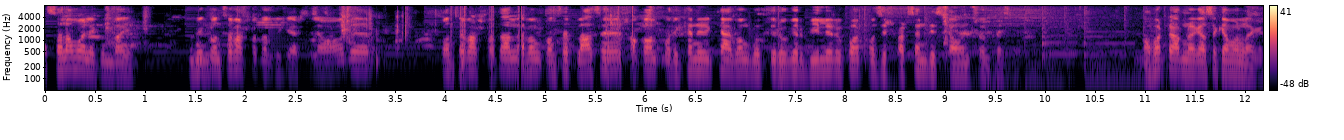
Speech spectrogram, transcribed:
আসসালামু আলাইকুম ভাই। আমি কনসেপ্ট হাসপাতাল থেকে আসছিলাম। আমাদের কনসেপ্ট হাসপাতাল এবং কনসেপ্ট প্লাসে সকল পরীক্ষা নিরীক্ষা এবং ভর্তি রোগের বিলের উপর পঁচিশ পার্সেন্ট ডিসকাউন্ট চলতেছে। অফারটা আপনার কাছে কেমন লাগে?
